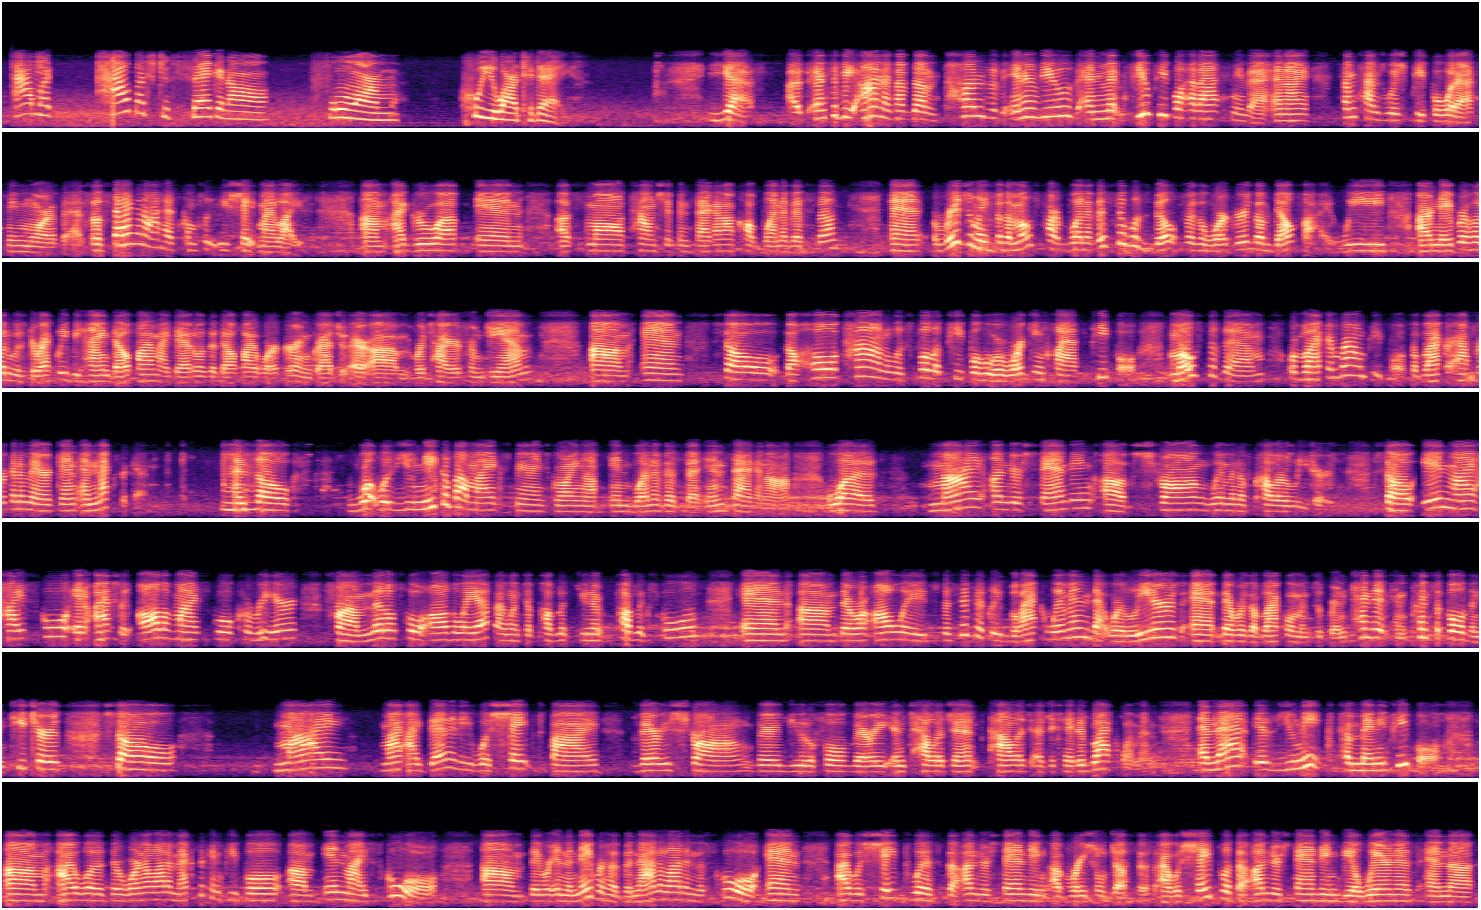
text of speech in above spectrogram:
how much? How much did Saginaw form who you are today? Yes, and to be honest, I've done tons of interviews, and few people have asked me that, and I sometimes wish people would ask me more of that. So Saginaw has completely shaped my life. Um, I grew up in a small township in Saginaw called Buena Vista. And originally, for the most part, Buena Vista was built for the workers of Delphi. We, our neighborhood was directly behind Delphi. My dad was a Delphi worker and graduate, er, um, retired from GM. Um, and so the whole town was full of people who were working class people. Most of them were black and brown people, so black or African American and Mexican. Mm-hmm. And so what was unique about my experience growing up in Buena Vista in Saginaw was my understanding of strong women of color leaders. So in my high school, and actually all of my school career, from middle school all the way up, I went to public uni- public schools, and um, there were always specifically black women that were leaders, and there was a black woman superintendent and principals and teachers. So my my identity was shaped by very strong, very beautiful, very intelligent, college educated black women. And that is unique to many people. Um, I was there weren't a lot of Mexican people um, in my school. Um, they were in the neighborhood, but not a lot in the school. And I was shaped with the understanding of racial justice. I was shaped with the understanding, the awareness, and the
